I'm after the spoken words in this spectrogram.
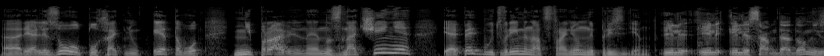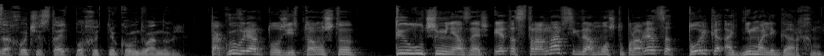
э, реализовывал Плохотнюк. Это вот неправильное назначение, и опять будет временно отстраненный президент. Или, или, или сам Дадон не захочет стать Плохотнюком 2.0. Такой вариант тоже есть, потому что ты лучше меня знаешь, эта страна всегда может управляться только одним олигархом.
